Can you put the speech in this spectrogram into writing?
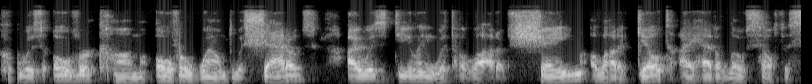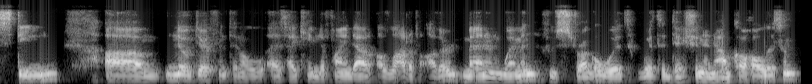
who was overcome, overwhelmed with shadows. I was dealing with a lot of shame, a lot of guilt. I had a low self esteem. Um, no different than, as I came to find out, a lot of other men and women who struggle with, with addiction and alcoholism.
